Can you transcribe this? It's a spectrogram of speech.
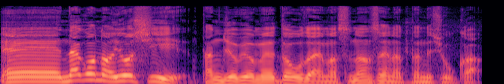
えー、名護のよし誕生日おめでとうございます何歳になったんでしょうか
